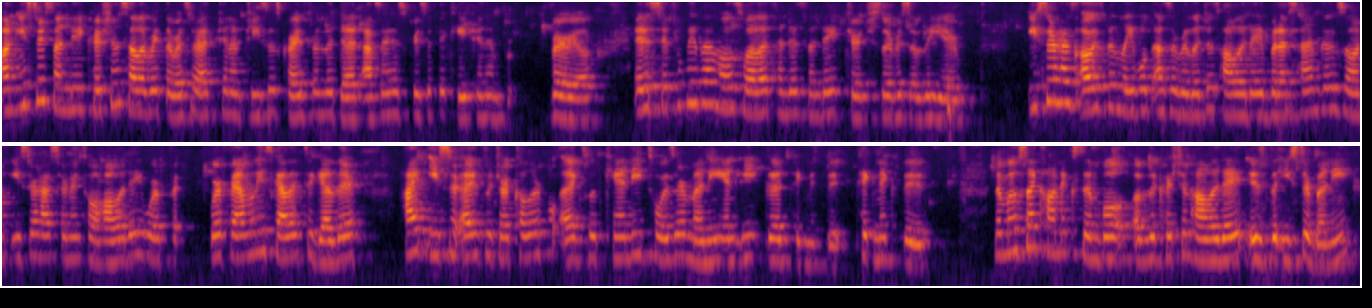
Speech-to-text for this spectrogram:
On Easter Sunday, Christians celebrate the resurrection of Jesus Christ from the dead after his crucifixion and burial. It is typically the most well attended Sunday church service of the year. Easter has always been labeled as a religious holiday, but as time goes on, Easter has turned into a holiday where, where families gather together Hide Easter eggs, which are colorful eggs with candy, toys, or money, and eat good picnic. Picnic food. The most iconic symbol of the Christian holiday is the Easter Bunny.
